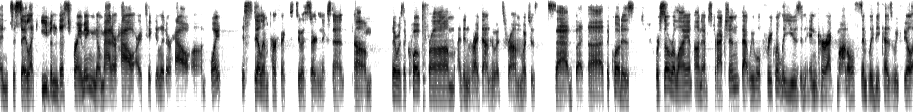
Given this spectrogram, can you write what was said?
and to say like even this framing, no matter how articulate or how on point, is still imperfect to a certain extent. Um, there was a quote from I didn't write down who it's from, which is sad, but uh, the quote is we're so reliant on abstraction that we will frequently use an incorrect model simply because we feel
